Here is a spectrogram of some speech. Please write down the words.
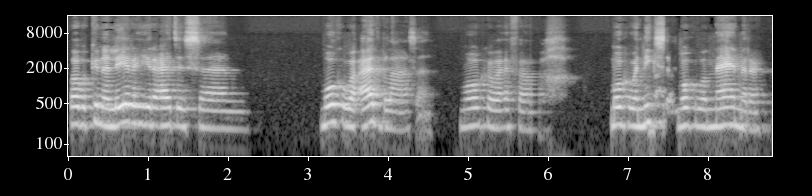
wat we kunnen leren hieruit is, uh, mogen we uitblazen? Mogen we even, mogen we niks, mogen we mijmeren?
